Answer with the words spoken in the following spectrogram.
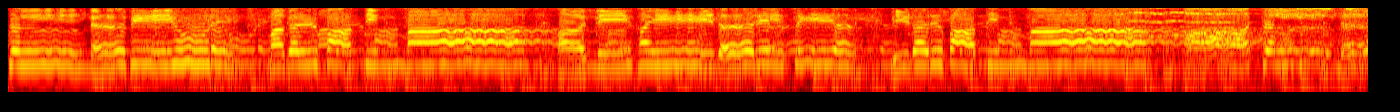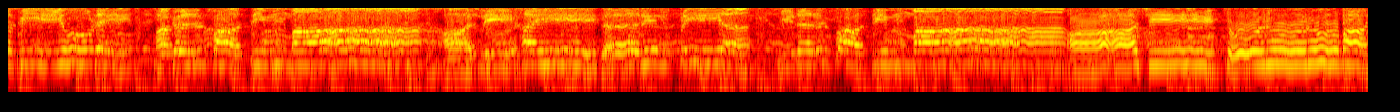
അബ്ദുൽ നബിയുടെ മകൾ ഫാത്തിമ അലി ഹൈദരിൽ പ്രിയ വിടർ ഫാത്തിമ. ആ ആറ്റൽ നബിയുടെ മകൾ ഫാത്തിമ്മ അലി ഹൈദറിൽ പ്രിയ ഇടർ ഫാത്തിമ്മ ആശിച്ചോരൂരുമാൻ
